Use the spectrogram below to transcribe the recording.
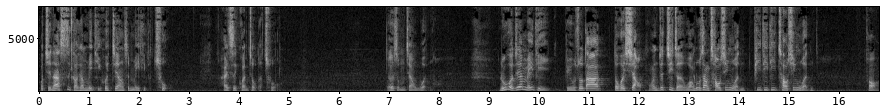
我简单思考一下，媒体会这样是媒体的错，还是观众的错？为什么这样问呢？如果今天媒体，比如说大家都会笑，哇，你这记者网络上抄新闻，PTT 抄新闻，哦，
